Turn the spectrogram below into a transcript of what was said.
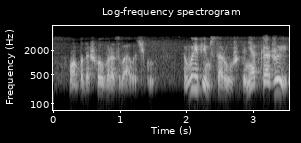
— он подошел в развалочку. Выпьем, старушка, не откажи!»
